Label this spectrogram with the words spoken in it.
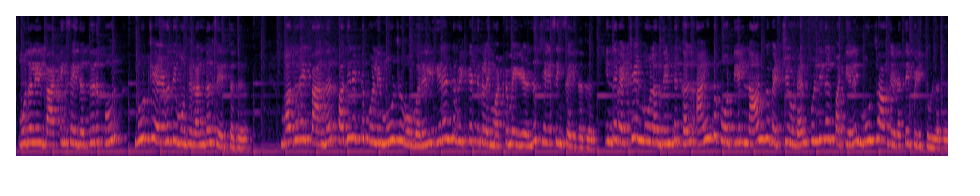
முதலில் பேட்டிங் செய்த திருப்பூர் நூற்றி எழுபத்தி மூன்று ரன்கள் சேர்த்தது. மதுரை பேந்தர் பதினெட்டு புள்ளி மூன்று ஓவரில் இரண்டு விக்கெட்டுகளை மட்டுமே இழந்து சேசிங் செய்தது. இந்த வெற்றியின் மூலம் திண்டுக்கல் ஐந்து போட்டியில் நான்கு வெற்றியுடன் புள்ளிகள் பட்டியலில் மூன்றாவது இடத்தை பிடித்துள்ளது.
